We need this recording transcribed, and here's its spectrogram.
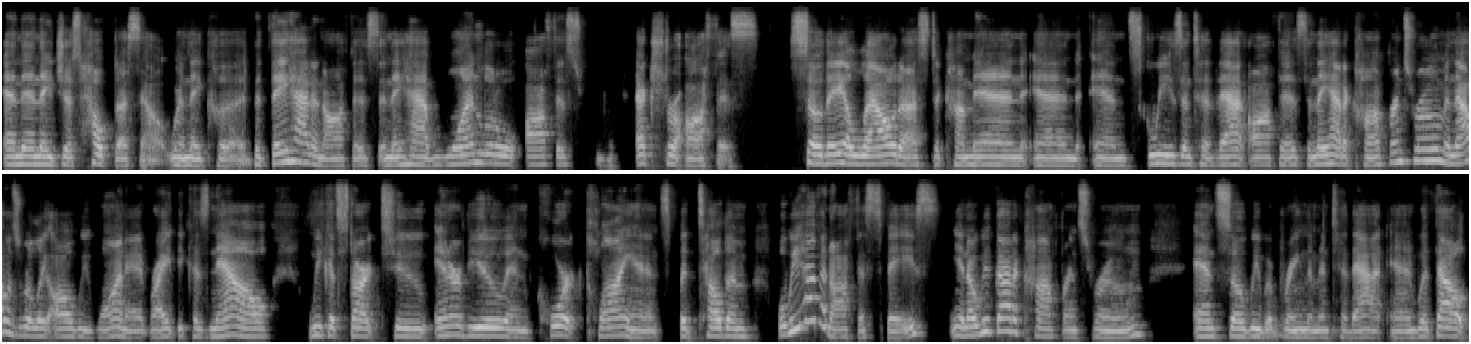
and then they just helped us out when they could. But they had an office and they had one little office, extra office. So they allowed us to come in and and squeeze into that office and they had a conference room and that was really all we wanted, right? Because now we could start to interview and court clients, but tell them, well, we have an office space, you know, we've got a conference room. And so we would bring them into that. And without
